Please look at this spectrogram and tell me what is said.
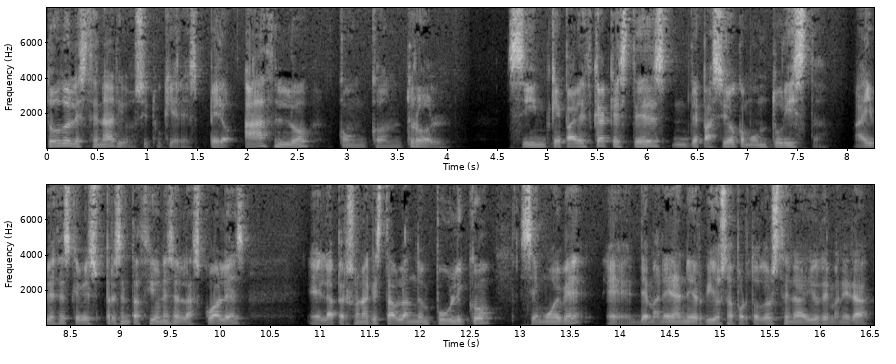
todo el escenario si tú quieres, pero hazlo con control, sin que parezca que estés de paseo como un turista. Hay veces que ves presentaciones en las cuales eh, la persona que está hablando en público se mueve eh, de manera nerviosa por todo el escenario, de manera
